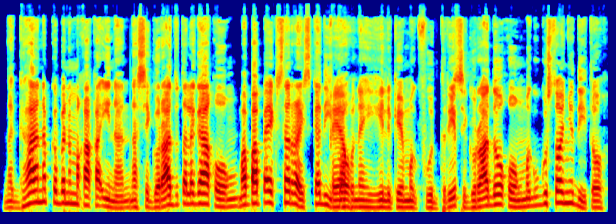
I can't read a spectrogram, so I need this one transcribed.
Naghanap ka ba ng makakainan na sigurado talaga akong mapapa-extra rice ka dito? Kaya kung nahihilig kayo mag-food trip, sigurado akong magugustuhan nyo dito.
